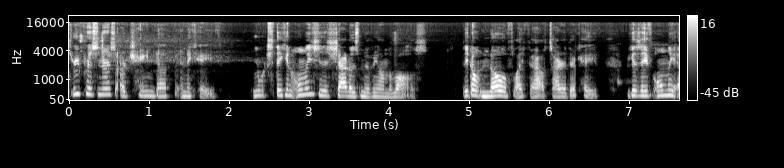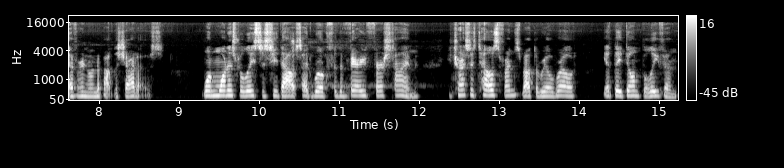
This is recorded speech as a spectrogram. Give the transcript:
Three prisoners are chained up in a cave, in which they can only see the shadows moving on the walls. They don't know of life outside of their cave because they've only ever known about the shadows. When one is released to see the outside world for the very first time, he tries to tell his friends about the real world, yet they don't believe him.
